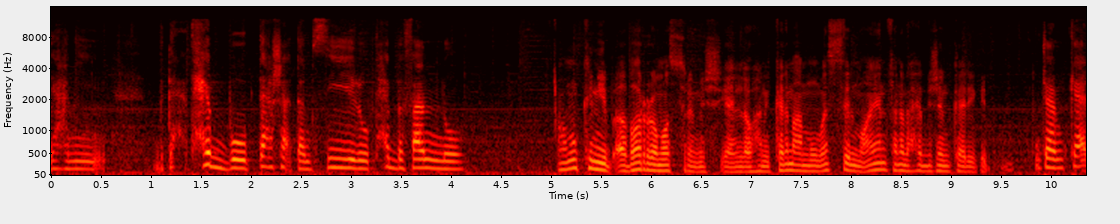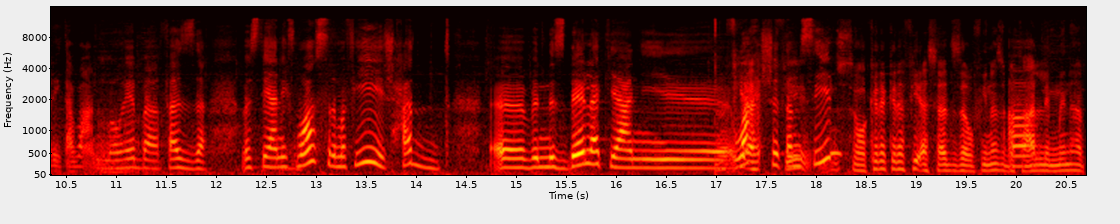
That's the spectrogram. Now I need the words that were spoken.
يعني بتح- بتحبه وبتعشق تمثيله وبتحب فنه. هو ممكن يبقى بره مصر مش يعني لو هنتكلم عن ممثل معين فأنا بحب جيم كاري جدا. جيم كاري طبعا موهبة فذة. بس يعني في مصر مفيش حد آه، بالنسبة لك يعني وحش في- تمثيل؟ بص هو كده كده في أساتذة وفي ناس بتعلم منها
